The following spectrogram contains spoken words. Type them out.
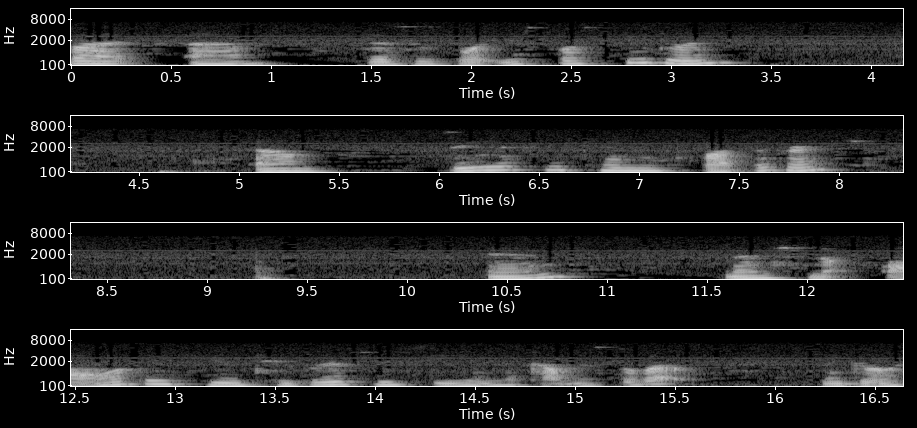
but, um, this is what you're supposed to be doing. Um, see if you can spot the Grinch. And mention all the YouTubers you see in the comments below. And go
